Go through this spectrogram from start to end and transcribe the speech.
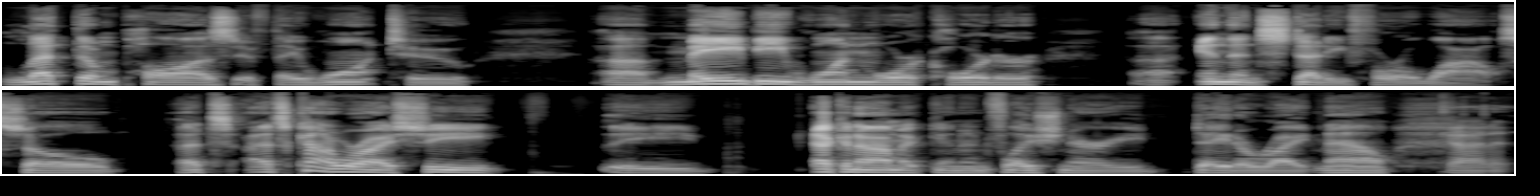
let them pause if they want to. Uh, maybe one more quarter uh, and then steady for a while. So that's that's kind of where I see the economic and inflationary data right now. Got it.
